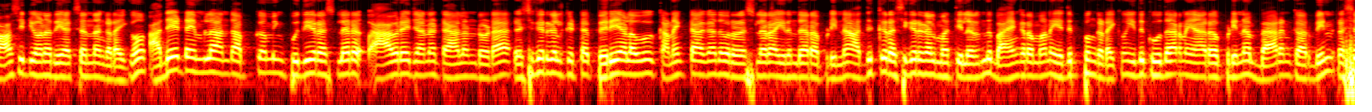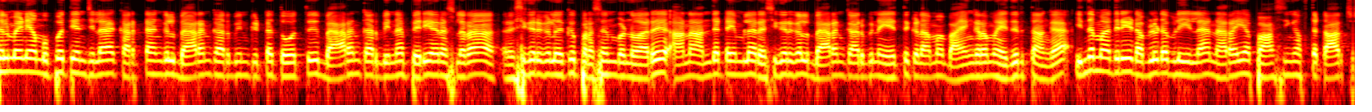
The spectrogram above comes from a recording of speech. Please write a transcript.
பாசிட்டிவான ரியாக்ஷன் தான் கிடைக்கும். அதே டைமில் அந்த அப்கமிங் புதிய ரெஸ்லர் ஆவரேஜான டேலண்டோட ரசிகர்கள் கிட்ட பெரிய அளவு கனெக்ட் ஆகாத ஒரு ரெஸ்லராக இருந்தார் அப்படின்னா அதுக்கு ரசிகர்கள் மத்தியிலிருந்து பயங்கரமான எதிர்ப்பும் கிடைக்கும். இதுக்கு உதாரணம் யார் அப்படின்னா பேரன் கார்பின் ரெசல்மேனியா முப்பத்தி அஞ்சில் கரெக்டாங்கிள் பேரன் கார்பின் கிட்ட தோத்து பேரன் கார்பினை பெரிய ரெஸ்லராக ரசிகர்களுக்கு ப்ரெசென்ட் பண்ணுவார். ஆனால் அந்த டைமில் ரசிகர்கள் பேரன் கார்பினை ஏற்றுக்கிடாம பயங்கரமாக எதிர்த்தாங்க. இந்த மாதிரி டபிள்யூடபிள்யூல நிறைய passing of the torch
